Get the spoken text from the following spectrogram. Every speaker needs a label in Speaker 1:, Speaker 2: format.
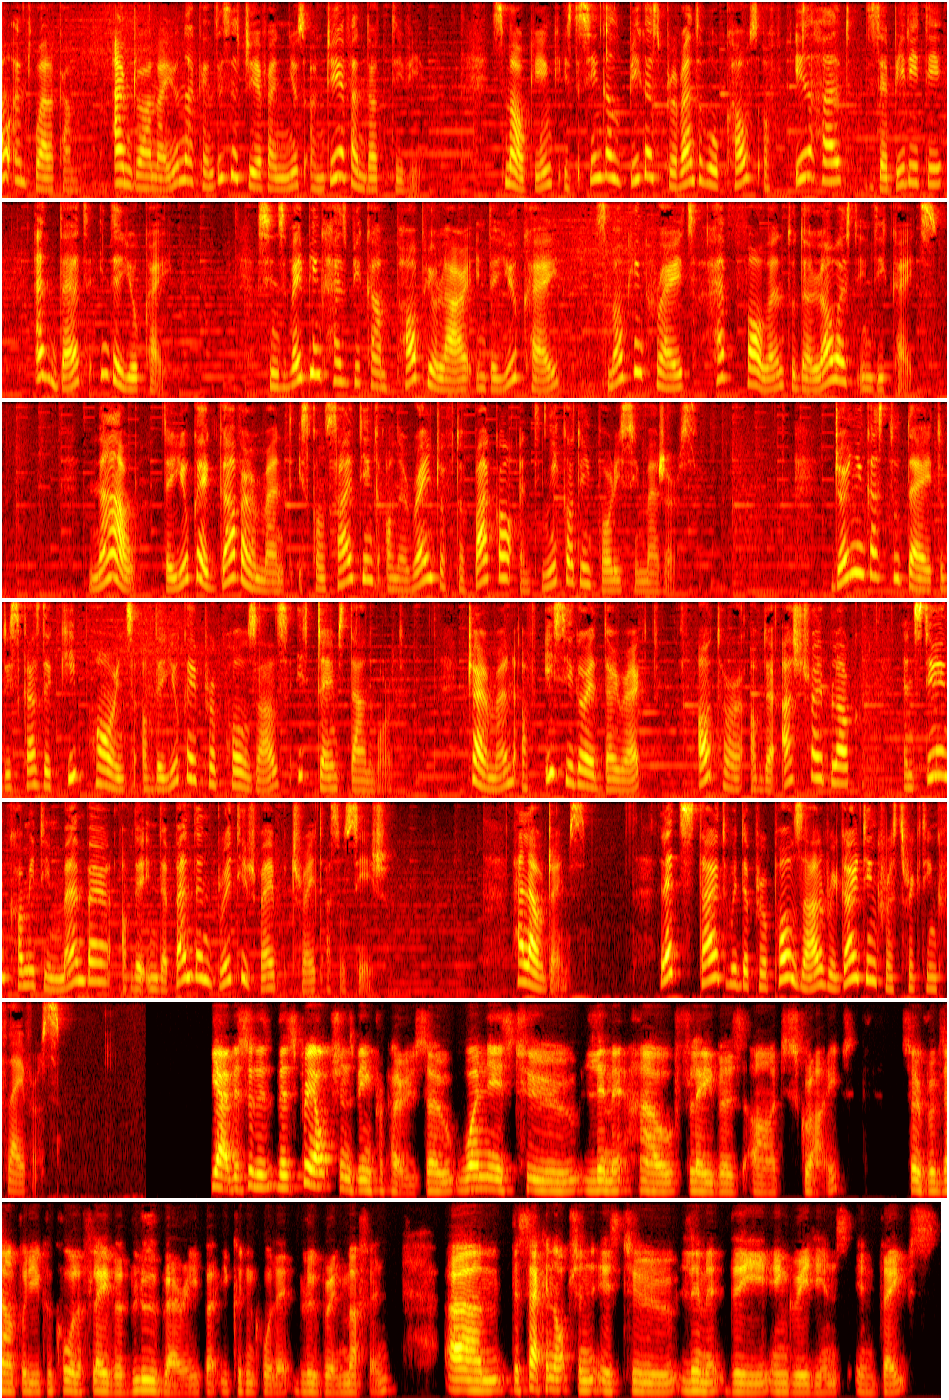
Speaker 1: Hello and welcome. I'm Joanna Junak and this is GFN News on GFN.tv. Smoking is the single biggest preventable cause of ill health, disability, and death in the UK. Since vaping has become popular in the UK, smoking rates have fallen to the lowest in decades. Now, the UK government is consulting on a range of tobacco and nicotine policy measures. Joining us today to discuss the key points of the UK proposals is James Dunworth, Chairman of e Cigarette Direct, author of the Ashtray blog, and steering committee member of the Independent British Vape Trade Association. Hello, James. Let's start with the proposal regarding restricting flavors.
Speaker 2: Yeah, there's, there's three options being proposed. So one is to limit how flavors are described. So, for example, you could call a flavor blueberry, but you couldn't call it blueberry muffin. Um, the second option is to limit the ingredients in vapes.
